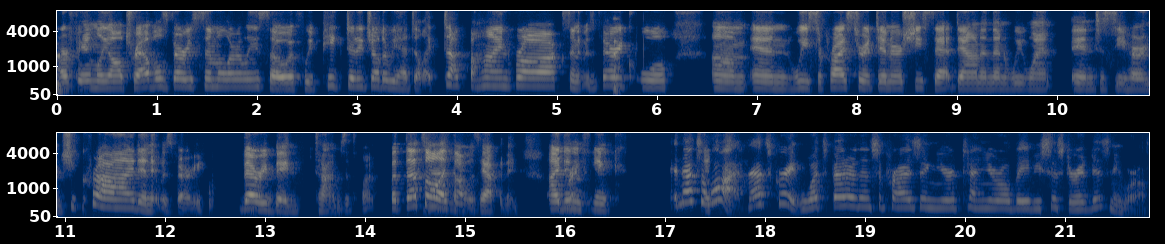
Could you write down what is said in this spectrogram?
our family all travels very similarly, so if we peeked at each other, we had to like duck behind rocks, and it was very cool. Um, and we surprised her at dinner. She sat down, and then we went in to see her, and she cried, and it was very very big times at the park. But that's all I thought was happening. I didn't Right. think And that's a lot. That's great. What's better than surprising your 10 year old baby sister at Disney World?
